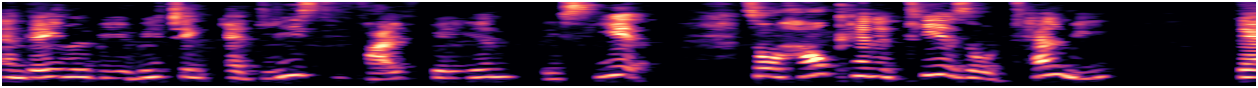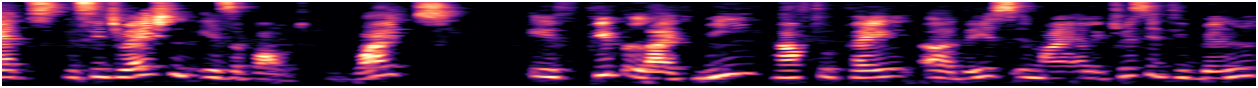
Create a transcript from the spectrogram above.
and they will be reaching at least 5 billion this year. So how can a TSO tell me that the situation is about right if people like me have to pay uh, this in my electricity bill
